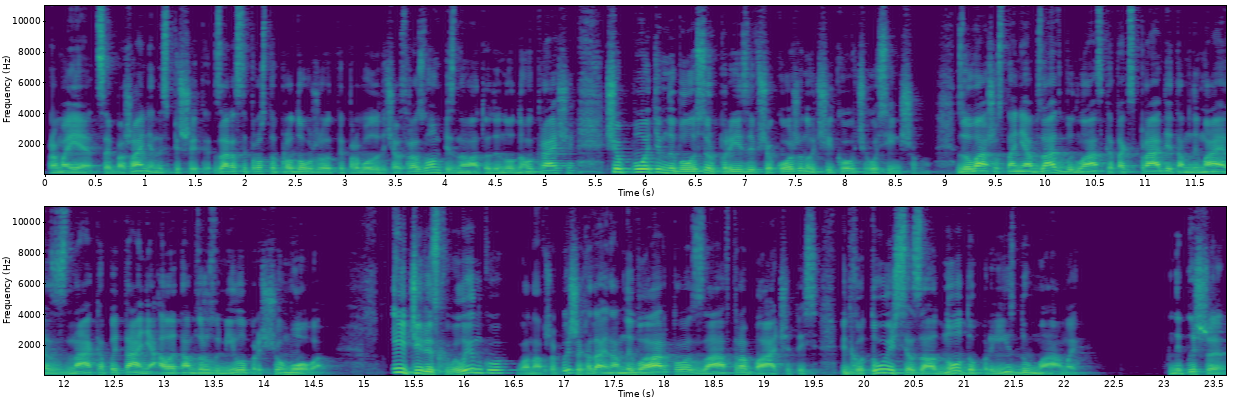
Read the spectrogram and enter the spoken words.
Про моє це бажання не спішити. Зараз і просто продовжувати проводити час разом, пізнавати один одного краще, щоб потім не було сюрпризів, що кожен очікував чогось іншого. Зауваж останній абзац, будь ласка, так справді там немає знака питання, але там зрозуміло про що мова. І через хвилинку вона вже пише: гадаю, нам не варто завтра бачитись. Підготуєшся заодно до приїзду мами не пише,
